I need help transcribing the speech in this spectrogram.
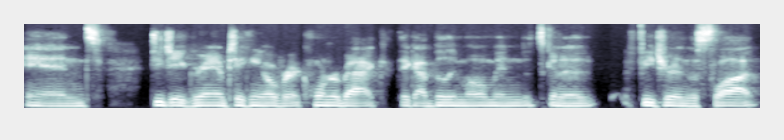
and DJ Graham taking over at cornerback. They got Billy Bowman that's going to feature in the slot.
